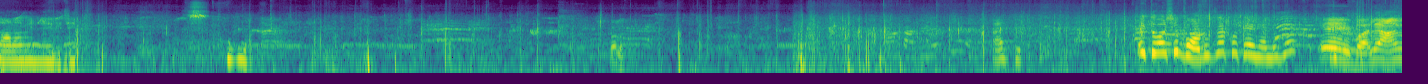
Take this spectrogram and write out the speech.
তালা মেরে রেখেছে এই তোমার সে বড়টা কোথায় গেল গো? এ বলে আমি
